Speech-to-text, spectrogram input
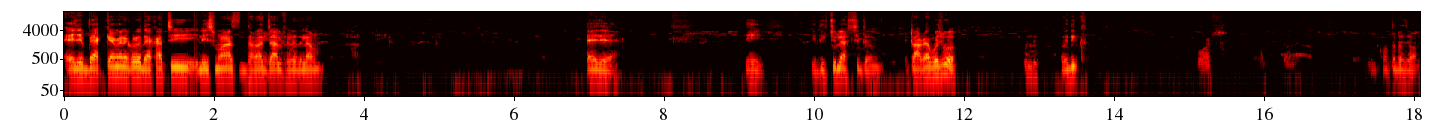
এই যে ব্যাক ক্যামেরা করে দেখাচ্ছি ইলিশ মাছ ধরার জাল ফেলে দিলাম। এই যে এই এদিক চলে আসছি তো আমি। একটু আগায় বসবো? কোন দিক? ওই দিক বস কতটা জল?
